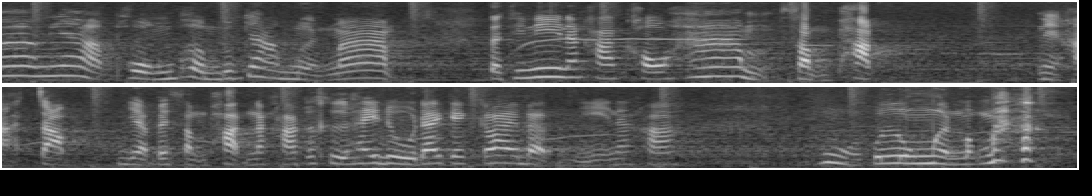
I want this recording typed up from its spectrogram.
มากๆเนี่ย ผมเผิมทุกอย่างเหมือนมาก แต่ที่นี่นะคะเขาห้ามสัมผัสเนี่ยค่ะ จับอย่าไปสัมผัสนะคะ ก็คือให้ดูได้ใกล้ ๆแบบนี้นะคะโหคุณลุงเหมือนมากๆ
